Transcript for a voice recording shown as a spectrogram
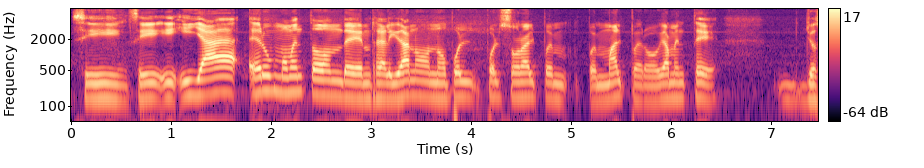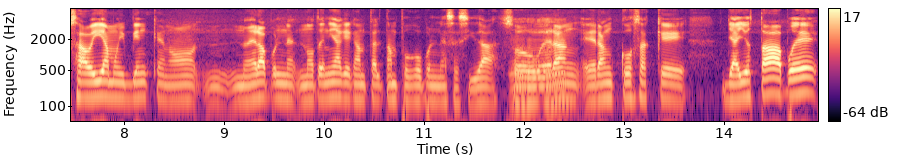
Sí, sí, y, y ya era un momento donde en realidad no, no por, por sonar pues, pues mal, pero obviamente yo sabía muy bien que no, no era por no tenía que cantar tampoco por necesidad. So, eran, eran cosas que ya yo estaba pues,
